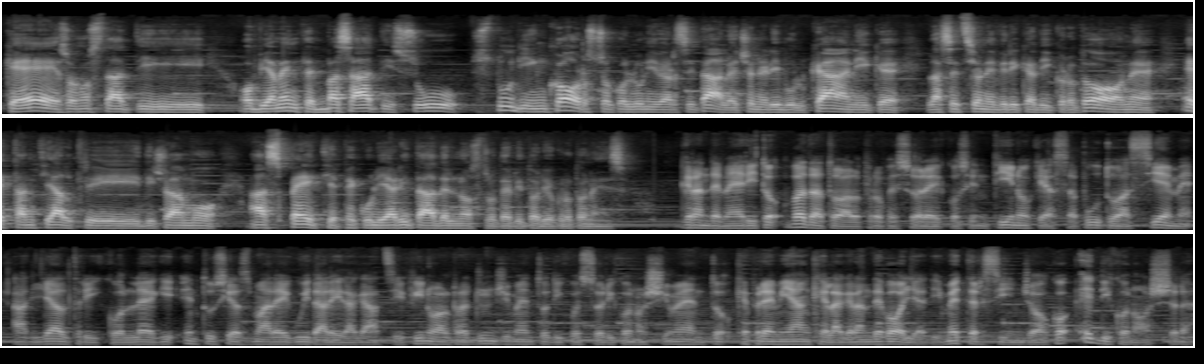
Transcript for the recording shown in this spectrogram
che sono stati ovviamente basati su studi in corso con l'università, le ceneri vulcaniche, la sezione virica di Crotone e tanti altri diciamo, aspetti e peculiarità del nostro territorio crotonese. Grande merito va dato al professore Cosentino che ha saputo assieme agli altri colleghi entusiasmare e guidare i ragazzi fino al raggiungimento di questo riconoscimento che premia anche la grande voglia di mettersi in gioco e di conoscere.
